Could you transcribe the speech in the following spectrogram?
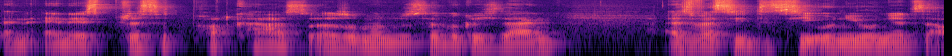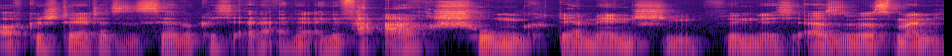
ein, ein Explicit Podcast oder so? Man muss ja wirklich sagen, also was die, die Union jetzt aufgestellt hat, das ist ja wirklich eine, eine, eine Verarschung der Menschen, finde ich. Also dass man, mhm.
